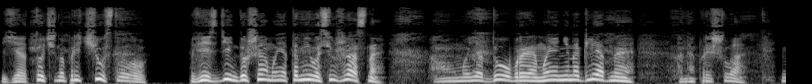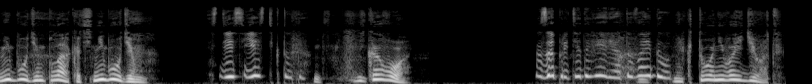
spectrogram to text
Я точно предчувствовал. Весь день душа моя томилась ужасно. О, моя добрая, моя ненаглядная. Она пришла. Не будем плакать, не будем. Здесь есть кто-то. Никого. Заприте двери, а то войдут. Никто не войдет.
